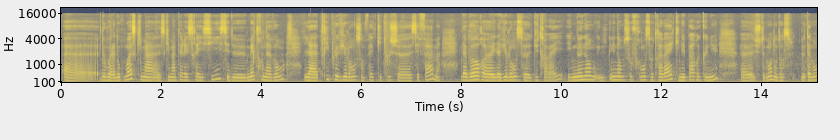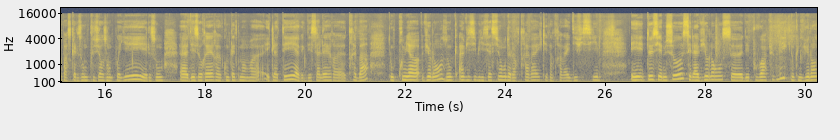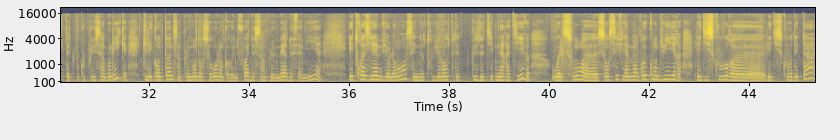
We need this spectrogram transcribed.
Donc voilà, donc moi ce qui m'intéresserait ici c'est de mettre en avant la triple violence en fait qui touche ces femmes. D'abord la violence du travail une énorme, souffrance au travail qui n'est pas reconnue justement notamment parce qu'elles ont plusieurs employés elles ont des horaires complètement éclatés avec des salaires euh, très bas. Donc première violence, donc invisibilisation de leur travail qui est un travail difficile et deuxième chose, c'est la violence euh, des pouvoirs publics, donc une violence peut-être beaucoup plus symbolique, qui les cantonne simplement dans ce rôle, encore une fois, de simple mère de famille. Et troisième violence, c'est une autre violence peut-être plus de type narrative, où elles sont euh, censées finalement reconduire les discours, euh, les discours d'État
